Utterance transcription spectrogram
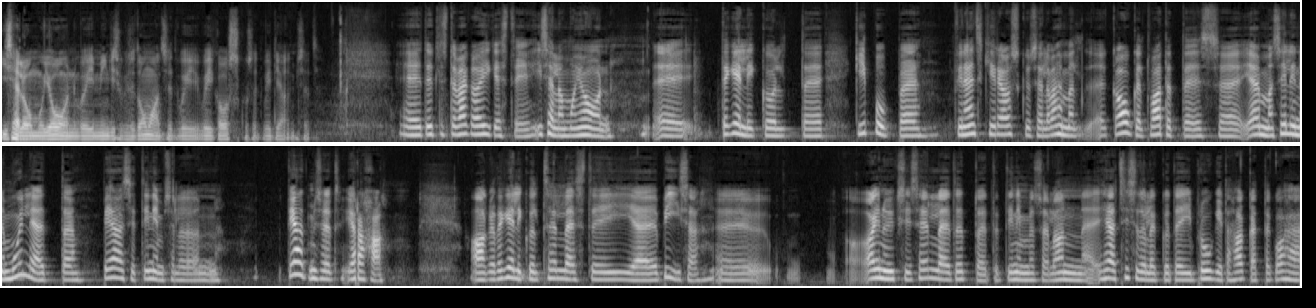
iseloomujoon või mingisugused omadused või, või ka oskused või teadmised? Te ütlesite väga õigesti, iseloomujoon. Tegelikult kipub finantskirjaoskusele vähemalt kaugelt vaadates jääma selline mulje, et peaasi, et inimesel on teadmised ja raha. aga tegelikult sellest ei piisa ainuüksi selle tõttu, et, et inimesel on head sissetulekud, ei pruugi ta hakata kohe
